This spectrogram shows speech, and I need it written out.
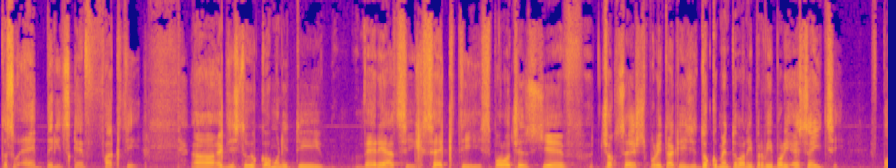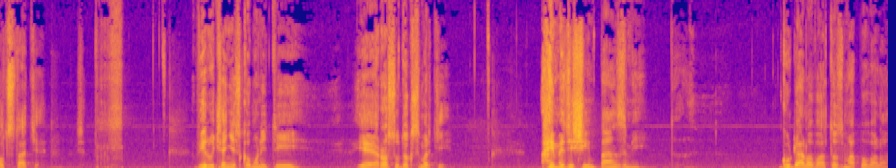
to sú empirické fakty. A existujú komunity veriacich, sekty, spoločenstiev, čo chceš, boli takí dokumentovaní, prví boli esejci v podstate. Vylúčenie z komunity je rozsudok smrti. Aj medzi šimpanzmi. Gudalová to zmapovala.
